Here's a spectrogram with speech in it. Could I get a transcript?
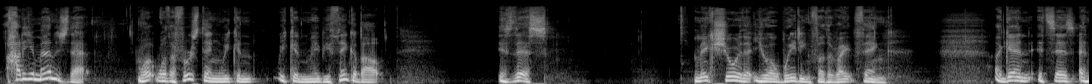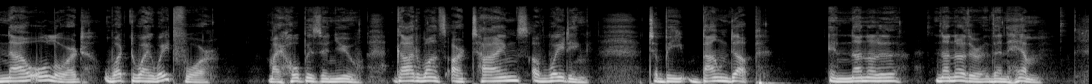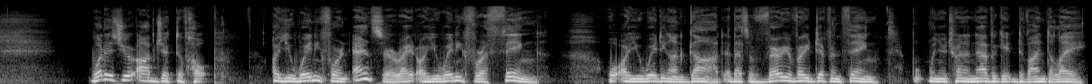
How do you manage that? Well, well, the first thing we can we can maybe think about is this: make sure that you are waiting for the right thing. Again, it says, And now, O Lord, what do I wait for? My hope is in you. God wants our times of waiting to be bound up in none other, none other than Him. What is your object of hope? Are you waiting for an answer, right? Are you waiting for a thing? Or are you waiting on God? That's a very, very different thing when you're trying to navigate divine delay.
